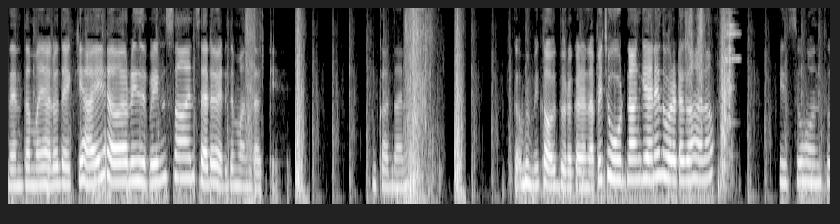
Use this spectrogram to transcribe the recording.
දැන් තමයි හලෝ දැක්කේ හයි රිම්සාන් සැර වැඩිද මන් දැක්කේ මොකක්ද අනේ කම මේ කවුද දුර කරන්න? අපේ චූට් නං කියන්නේ දුරට ගහනවා පිස්සු හොන්තු.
